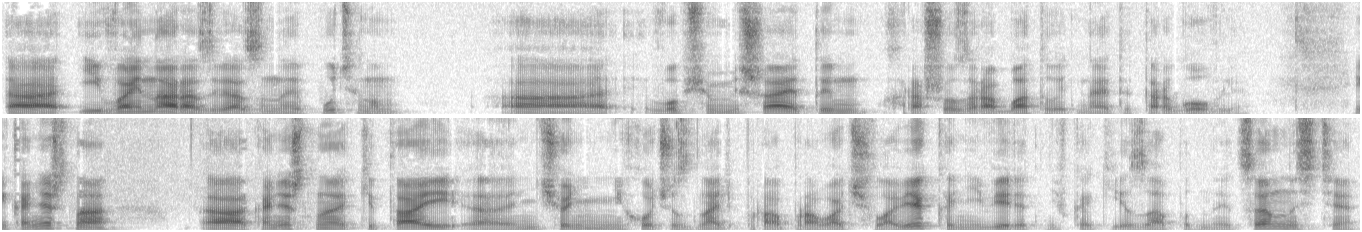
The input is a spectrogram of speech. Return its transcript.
а, и война, развязанная Путиным, в общем, мешает им хорошо зарабатывать на этой торговле. И, конечно, конечно, Китай э, ничего не хочет знать про права человека, не верит ни в какие западные ценности,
